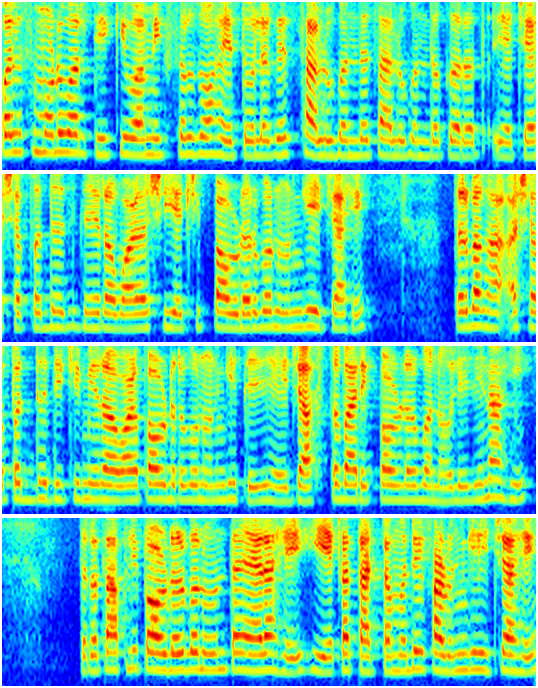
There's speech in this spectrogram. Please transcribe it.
पल्स मोडवरती किंवा मिक्सर जो आहे तो लगेच चालू बंद चालू बंद करत याची अशा पद्धतीने रवाळ अशी याची पावडर बनवून घ्यायची आहे. तर बघा अशा पद्धतीची मी रवाळ पावडर बनवून घेतलेली आहे. जास्त बारीक पावडर बनवलेली नाही. तर आता आपली पावडर बनवून तयार आहे. ही एका ताटामध्ये काढून घ्यायची आहे.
